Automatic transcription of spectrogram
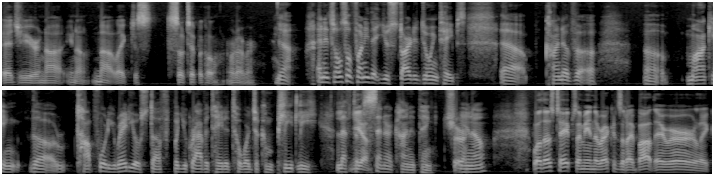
edgy or not, you know, not like just so typical or whatever. Yeah, and it's also funny that you started doing tapes, uh, kind of uh, uh, mocking the top forty radio stuff, but you gravitated towards a completely left Yeah. of center kind of thing. Sure. you know. Well, those tapes, I mean, the records that I bought, they were like,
